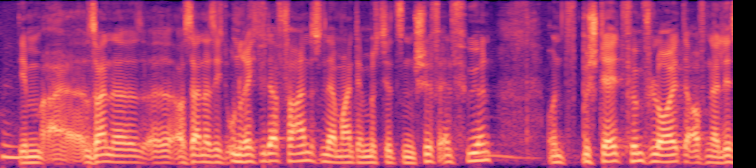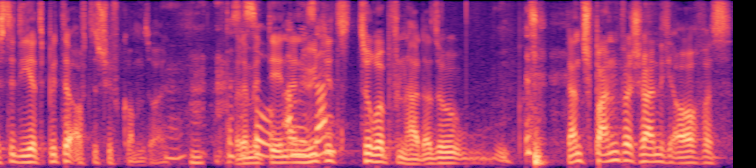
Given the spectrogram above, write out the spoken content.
dem äh, seine, äh, aus seiner Sicht Unrecht widerfahren ist und der meint, er müsste jetzt ein Schiff entführen und bestellt fünf Leute auf einer Liste, die jetzt bitte auf das Schiff kommen sollen. Das weil er mit so denen ein amüsant. Hütchen zu rüpfen hat. Also ganz spannend wahrscheinlich auch, was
